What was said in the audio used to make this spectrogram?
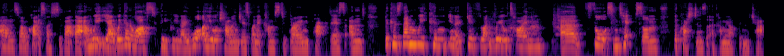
Um, so I'm quite excited about that. And we, yeah, we're going to ask people, you know, what are your challenges when it comes to growing your practice? And because then we can, you know, give like real time uh, thoughts and tips on the questions that are coming up in the chat.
